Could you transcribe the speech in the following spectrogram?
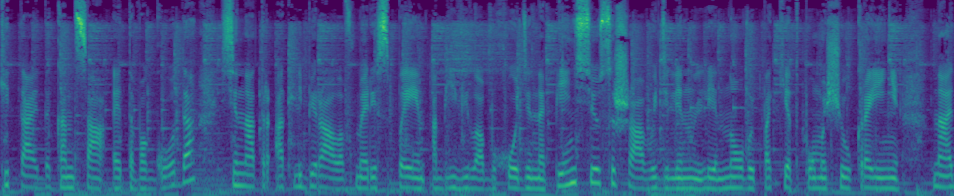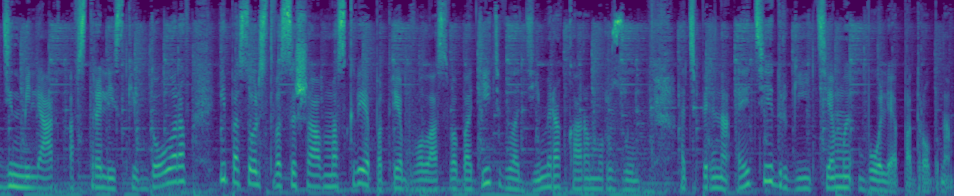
Китай до конца этого года. Сенатор от либералов Мэри Спейн объявила об уходе на пенсию. США выделили новый пакет помощи Украине на 1 миллиард австралийских долларов. И посольство США в Москве потребовало освободить Владимира Карамурзу. А теперь на эти и другие темы темы более подробно.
